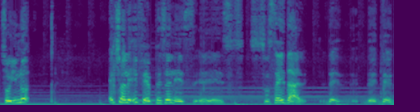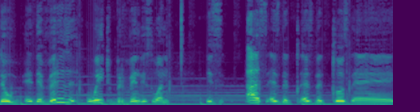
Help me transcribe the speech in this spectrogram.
So you know actually if a person is, is suicidal the, the, the, the, the very way to prevent this one is us as the as the close uh,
